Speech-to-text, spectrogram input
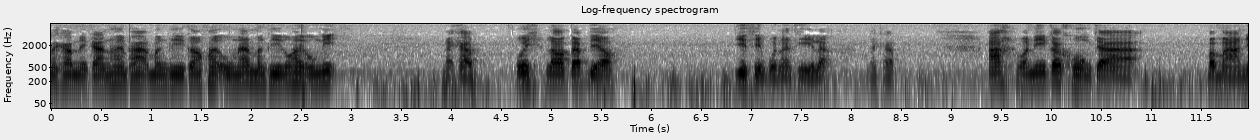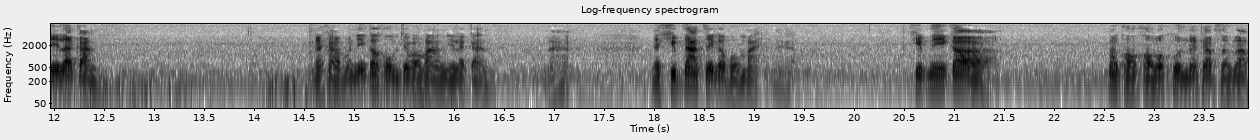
นะครับ ในการห้อยพระบางทีก็ห้อยองค์นั้น บางทีก็ห้อยองค์นี้นะครับอุ้ยรอแป๊บเดียวยี่สิบกว่านาทีแล้วนะครับอะวันนี้ก็คงจะประมาณนี้แล้วกันนะครับ วันนี้ก็คงจะประมาณนี้แล้วกันนะฮะเดี๋ยวคลิปหน้าเจอกับผมใหม่นะครับ คลิปนี้ก็ต้องขอขอบพระคุณนะครับสำหรับ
